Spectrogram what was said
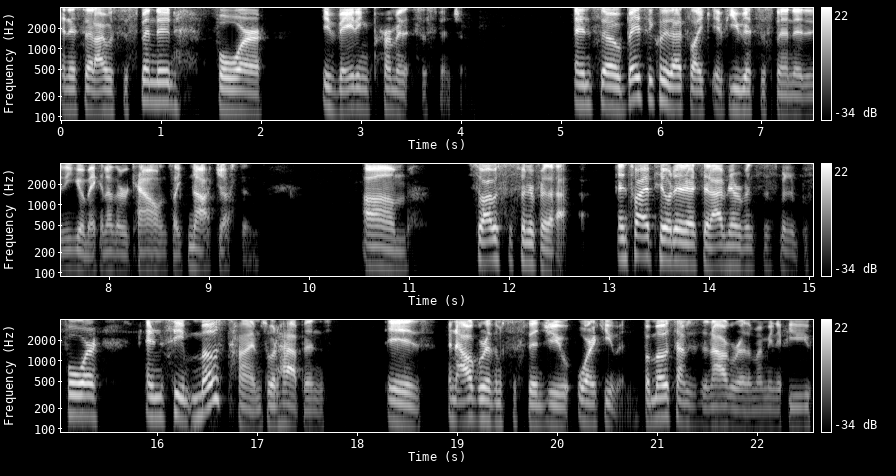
and it said I was suspended for evading permanent suspension. And so basically, that's like if you get suspended and you go make another account, it's like not Justin. Um, so I was suspended for that, and so I appealed it. I said I've never been suspended before, and see, most times what happens is an algorithm suspends you or a human, but most times it's an algorithm. I mean, if you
